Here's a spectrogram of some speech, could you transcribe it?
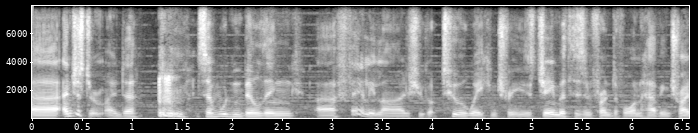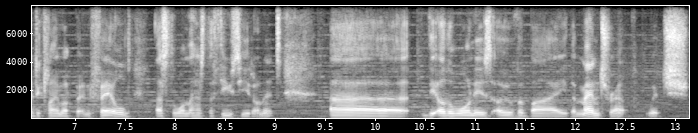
Uh, and just a reminder, it's a wooden building, uh, fairly large. You've got two awakened trees. Jameith is in front of one, having tried to climb up it and failed. That's the one that has the Thuseid on it. Uh, the other one is over by the mantrap, which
